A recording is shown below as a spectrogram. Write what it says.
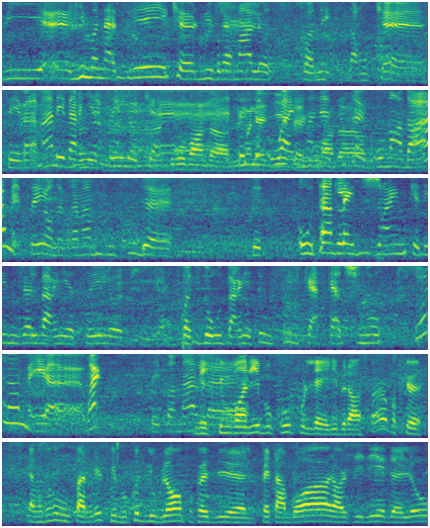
Puis euh, limonadier, que lui, vraiment, le citronné. Donc, euh, c'est vraiment des variétés là, que... Un gros vendeur. Limonadier, ouais, c'est un gros limonadier, c'est un vendeur. gros vendeur, mais tu sais, on a vraiment beaucoup de- autant de l'indigène que des nouvelles variétés. Là. Puis on produit d'autres variétés aussi, le cascade chino, tout ça, là. Mais euh, ouais, c'est pas mal. Mais est-ce que vous euh, vendiez beaucoup pour les, les brasseurs? Parce que la façon dont vous parlez, c'est beaucoup de loublons pour faire du euh, pet à boire, l'RTD et de l'eau.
